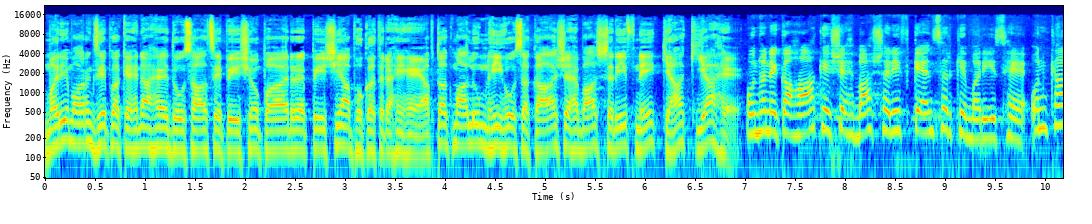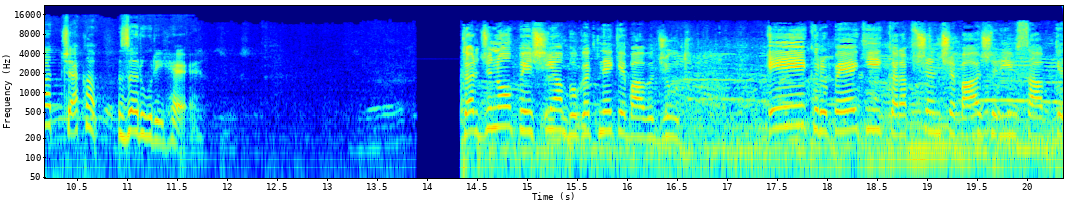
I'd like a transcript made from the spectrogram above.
مریم اورنگزیب کا کہنا ہے دو سال سے پیشیوں پر پیشیاں بھگت رہے ہیں۔ اب تک معلوم نہیں ہو سکا شہباز شریف نے کیا کیا ہے۔ انہوں نے کہا کہ شہباز شریف کینسر کے مریض ہیں۔ ان کا چیک اپ ضروری ہے۔ درجنوں پیشیاں بھگتنے کے باوجود ایک روپے کی کرپشن شہباز شریف صاحب کے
